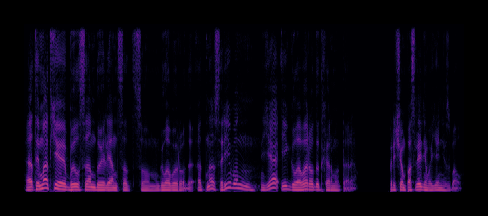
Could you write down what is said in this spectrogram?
От Иматхи был сам дуэлянт с отцом, главой рода. От нас Риван, я и глава рода Дхармутара. Причем последнего я не звал.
